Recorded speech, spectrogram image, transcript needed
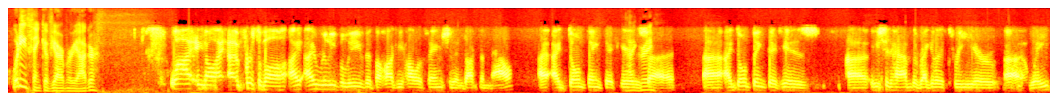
What do you think of Jaromir Jagr? Well, I, you know, I, I, first of all, I, I really believe that the Hockey Hall of Fame should induct him now. I, I don't think that his. I, uh, uh, I don't think that his. Uh, he should have the regular three-year uh, wait.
